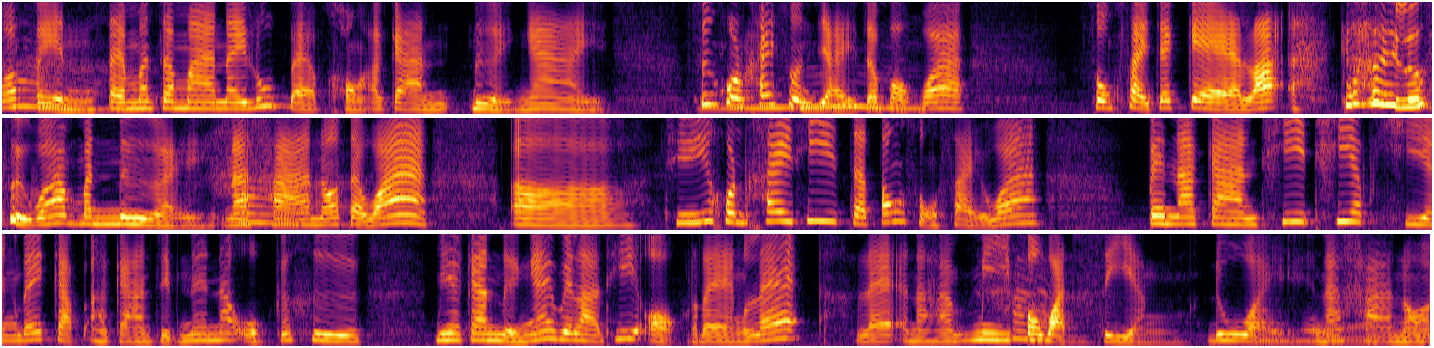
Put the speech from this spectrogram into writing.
ว่าเป็นแต่มันจะมาในรูปแบบของอาการเหนื่อยง่าย ซึ่งคนไข้ส่วนใหญ่จะบอกว่า สงสัยจะแก่ละ ก็เลยรู้สึกว่ามันเหนื่อยนะคะค่ะเนาะแต่ว่าเอ่อทีนี้คนไข้ที่จะต้องสงสัยว่าเป็นอาการที่เทียบเคียงได้กับอาการเจ็บแน่นหน้าอกก็คือ มีอาการเหนื่อยง่ายเวลาที่ออกแรงและและนะคะมีประวัติเสี่ยงด้วยนะคะเนาะ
